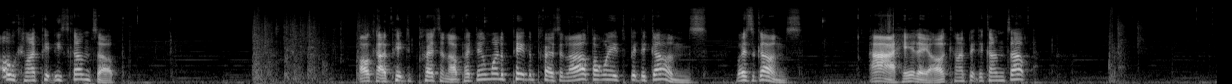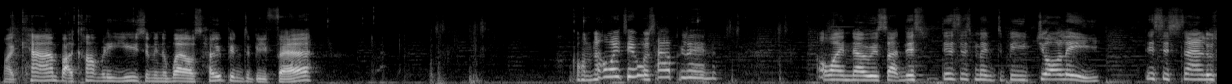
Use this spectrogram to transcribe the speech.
Oh, can I pick these guns up? Okay, I picked the present up. I didn't want to pick the present up. I wanted to pick the guns. Where's the guns? Ah, here they are. Can I pick the guns up? I can, but I can't really use them in the way I was hoping to be fair. I've got no idea what's happening. All I know is that this this is meant to be jolly. This is Santa's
